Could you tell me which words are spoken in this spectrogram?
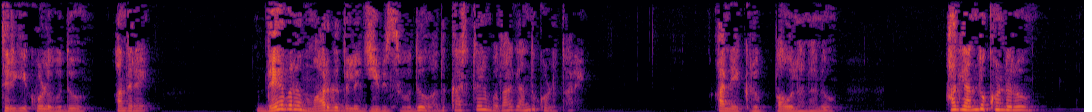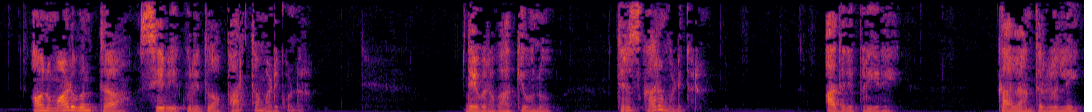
ತಿರುಗಿಕೊಳ್ಳುವುದು ಅಂದರೆ ದೇವರ ಮಾರ್ಗದಲ್ಲಿ ಜೀವಿಸುವುದು ಅದು ಕಷ್ಟ ಎಂಬುದಾಗಿ ಅಂದುಕೊಳ್ಳುತ್ತಾರೆ. ಅನೇಕರು ಪೌಲನನು ಹಾಗೆ ಅಂದುಕೊಂಡರು. ಅವನು ಮಾಡುವಂತಹ ಸೇವೆ ಕುರಿತು ಅಪಾರ್ಥ ಮಾಡಿಕೊಂಡರು. ದೇವರ ವಾಕ್ಯವನ್ನು ತಿರಸ್ಕಾರ ಮಾಡಿದರು. ಆದರೆ ಪ್ರಿಯರೇ, ಕಾಲಾಂತರಗಳಲ್ಲಿ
